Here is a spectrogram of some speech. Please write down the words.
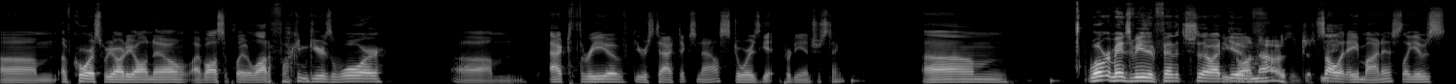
Um, of course, we already all know I've also played a lot of fucking Gears of War. Um, Act three of Gears Tactics now. Story's getting pretty interesting. Um, what remains of Edith Finch, though, I'd give now? Or is it just me? solid A minus. Like it was,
